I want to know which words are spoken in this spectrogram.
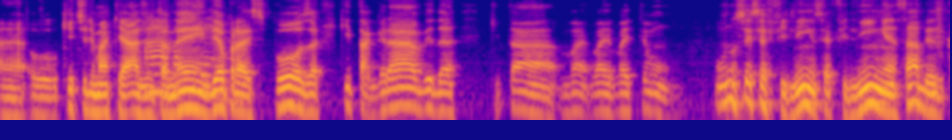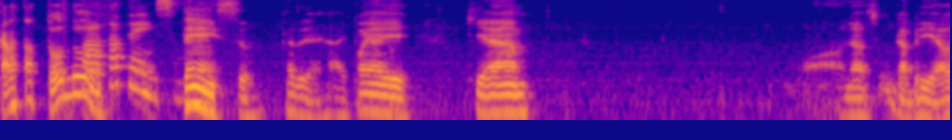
é, o kit de maquiagem Ah, também, bacana. deu para a esposa, que está grávida, que tá, vai, vai, vai ter um, um. Não sei se é filhinho, se é filhinha, sabe? O cara tá todo Tá, tá tenso. tenso. Cadê? Aí põe aí que é. Olha, Gabriel.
